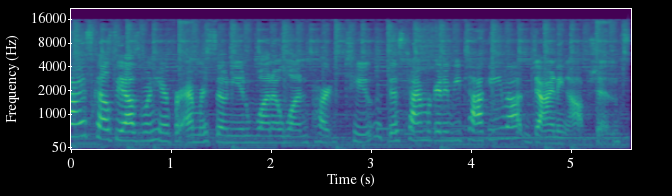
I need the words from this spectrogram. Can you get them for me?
guys, Kelsey Osborne here for Emersonian 101 Part 2. This time we're going to be talking about dining options.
